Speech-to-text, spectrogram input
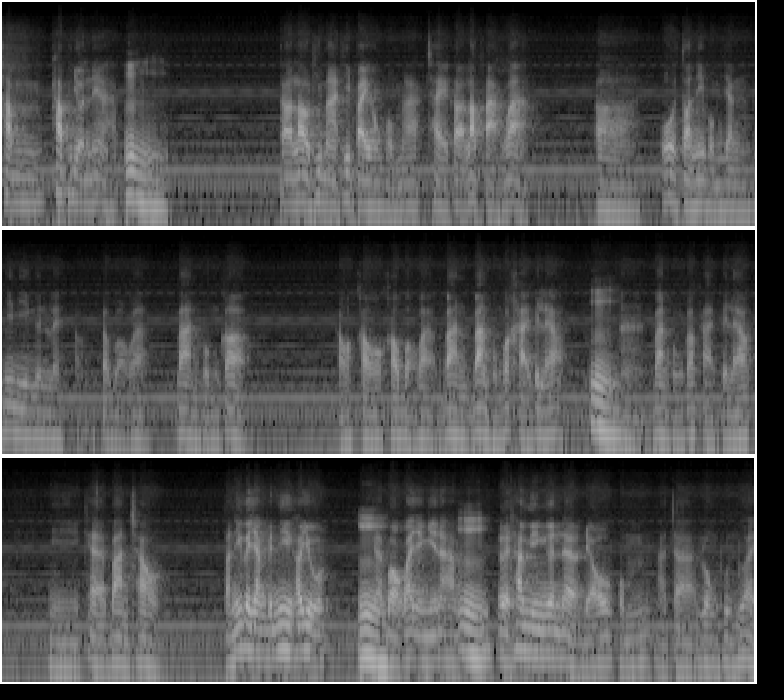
ทำภาพยนตร์เนี่ยครับ อืม ก็เล่าที่มาที่ไปของผมนะชัยก็รับปากว่าเอ่อโอ้ตอนนี้ผมยังไม่มีเงินเลยเขาก็บอกว่าบ้านผมก็เขาเขาเขาบอกว่าบ้านบ้านผมก็ขายไปแล้วอืมอ่าบ้านผมก็ขายไปแล้ว มีแค่บ้านเช่า ตอนนี้ก็ยังเป็นหนี้เขาอยู่อืมแกบอกว่าอย่างนี้นะครับอืมเออถ้ามีเงินเนี่ยเดี๋ยวผมอาจจะลงทุนด้วย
